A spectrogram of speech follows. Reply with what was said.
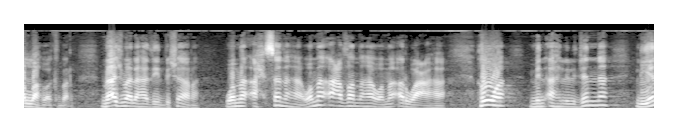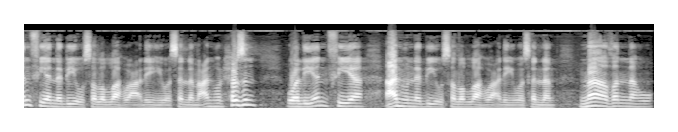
الله أكبر. ما أجمل هذه البشارة. وما أحسنها وما أعظمها وما أروعها. هو من أهل الجنة لينفي النبي صلى الله عليه وسلم عنه الحزن ولينفي عنه النبي صلى الله عليه وسلم ما ظنه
